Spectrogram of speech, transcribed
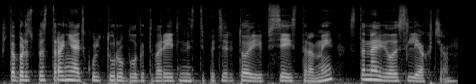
чтобы распространять культуру благотворительности по территории всей страны становилось легче.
